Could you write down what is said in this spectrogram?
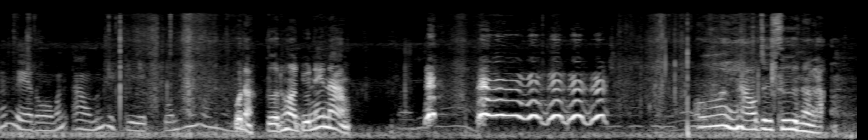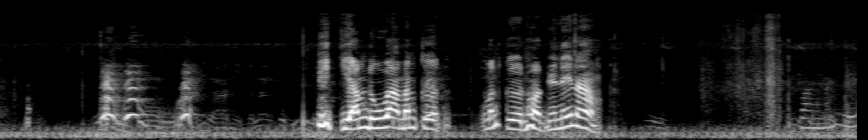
นั่นแดดออกมันเอามันให้เกิดฝนให้มันพุ่นอะ เกิดหอดอยู่ในน้ำโอ้ยเฮาซื่อๆนั่นล่ะพี่เจียมดูว่ามันเกิด มันเกิดหอดอยู่ในน้ฟังมันเลย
